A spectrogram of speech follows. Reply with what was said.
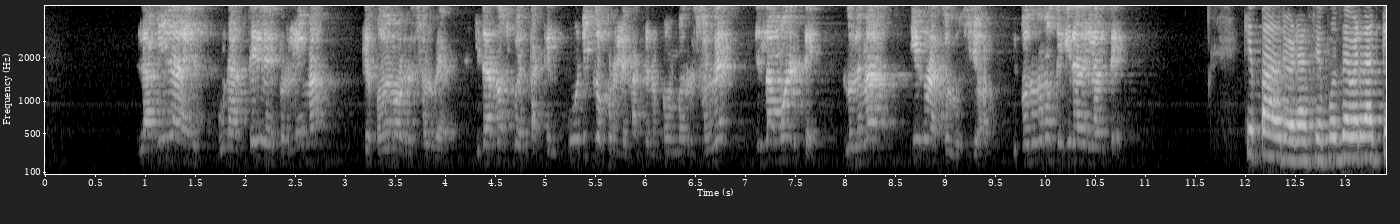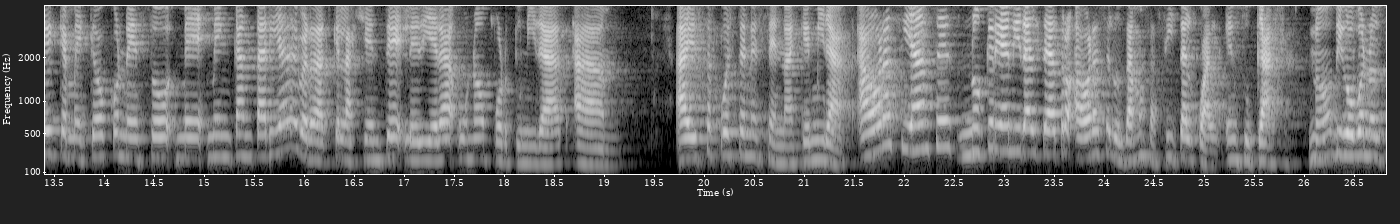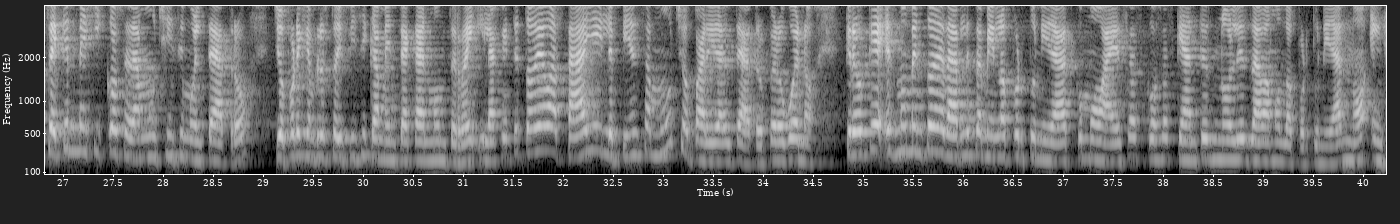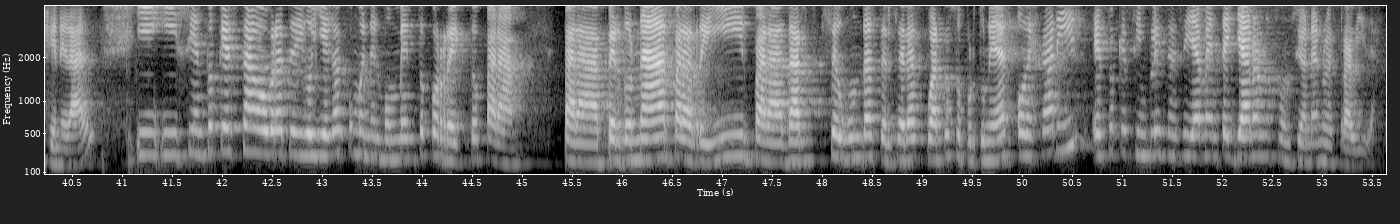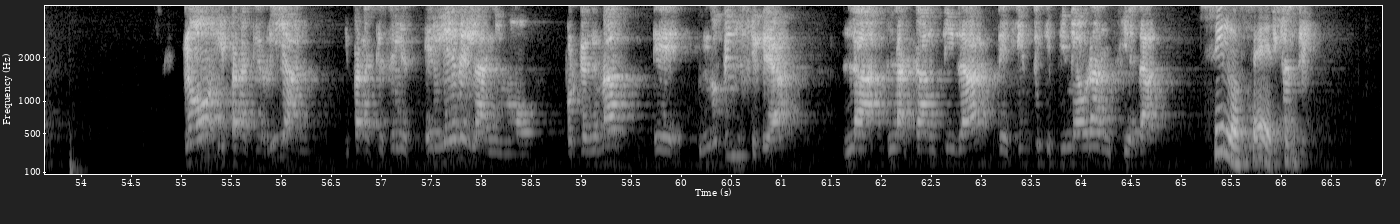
La vida es una serie de problemas que podemos resolver y darnos cuenta que el único problema que no podemos resolver es la muerte. Lo demás tiene una solución y podemos seguir adelante. Qué padre, Horacio. Pues de verdad que, que me quedo con eso. Me, me, encantaría de verdad que la gente le diera una oportunidad a a esta puesta en escena, que mira, ahora si antes no querían ir al teatro, ahora se los damos así tal cual, en su casa, ¿no? Digo, bueno, sé que en México se da muchísimo el teatro, yo por ejemplo estoy físicamente acá en Monterrey y la gente todavía batalla y le piensa mucho para ir al teatro, pero bueno, creo que es momento de darle también la oportunidad como a esas cosas que antes no les dábamos la oportunidad, ¿no? En general, y, y siento que esta obra, te digo, llega como en el momento correcto para para perdonar, para reír, para dar segundas, terceras, cuartas oportunidades o dejar ir eso que simple y sencillamente ya no nos funciona en nuestra vida. No, y para que rían y para que se les eleve el ánimo, porque además, eh, no tienes idea la, la, cantidad de gente que tiene ahora ansiedad. Sí, lo sé.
